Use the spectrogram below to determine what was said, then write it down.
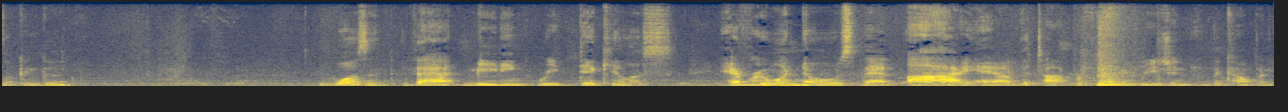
Looking good. Wasn't that meeting ridiculous? Everyone knows that I have the top performing region in the company.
